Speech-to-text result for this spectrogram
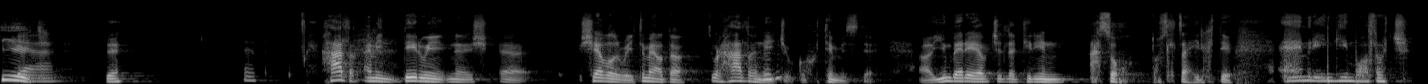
хийж тэ хаалга I mean дээр үе chivalry тийм ээ одоо зүгээр хаалга нээж өгөх тийм ээ юм бариа явж илаа тэрийг асуух тусалцаа хэрэгтэй. Амар энгийн боловч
